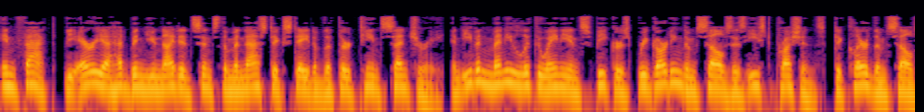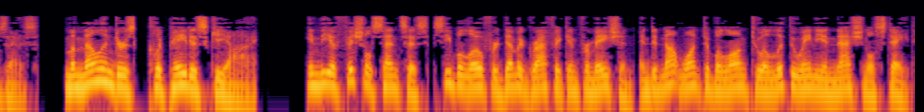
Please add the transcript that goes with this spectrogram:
In fact, the area had been united since the monastic state of the 13th century, and even many Lithuanian speakers, regarding themselves as East Prussians, declared themselves as Memellanders, Klaipėdiškiai in the official census see below for demographic information and did not want to belong to a Lithuanian national state.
